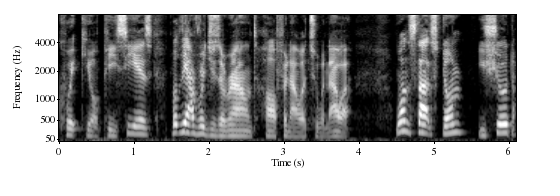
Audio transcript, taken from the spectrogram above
quick your PC is, but the average is around half an hour to an hour. Once that's done, you should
